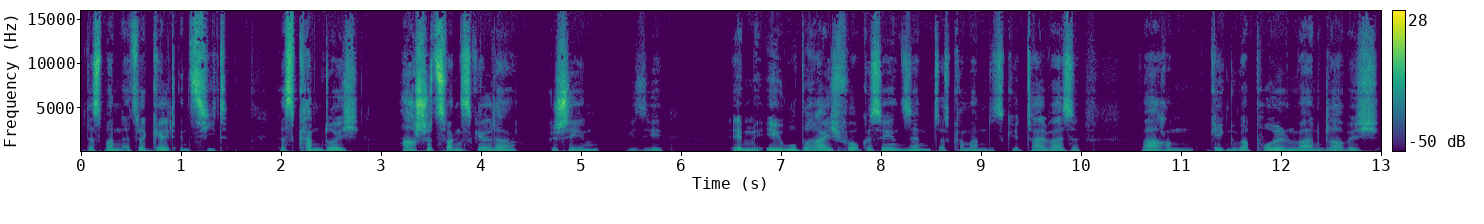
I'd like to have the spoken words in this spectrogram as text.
dass man etwa Geld entzieht. Das kann durch harsche Zwangsgelder geschehen, wie sie im EU-Bereich vorgesehen sind. Das kann man, das geht teilweise, waren gegenüber Polen, waren, glaube ich,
